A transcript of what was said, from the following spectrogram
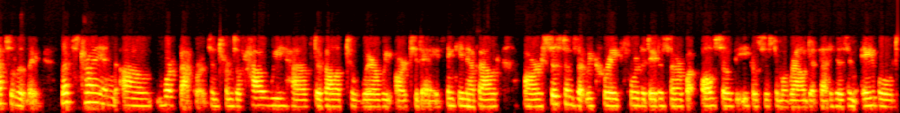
Absolutely. let's try and uh, work backwards in terms of how we have developed to where we are today, thinking about our systems that we create for the data center, but also the ecosystem around it that has enabled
